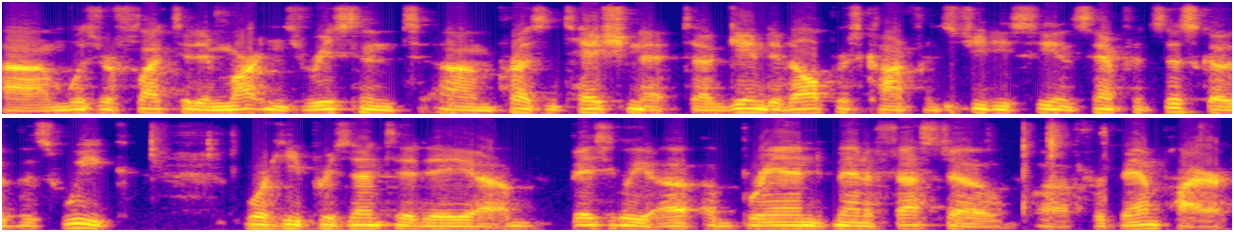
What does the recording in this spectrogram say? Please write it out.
um, was reflected in Martin's recent um, presentation at uh, Game Developers Conference (GDC) in San Francisco this week, where he presented a uh, basically a, a brand manifesto uh, for Vampire.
